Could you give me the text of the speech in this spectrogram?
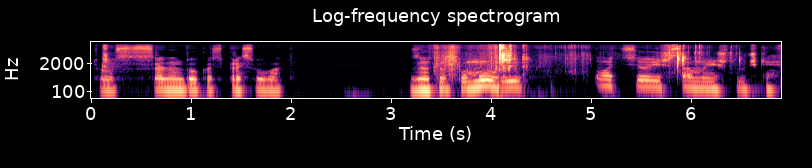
То з блока спресувати. За допомогою оцієї ж самої штучки.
